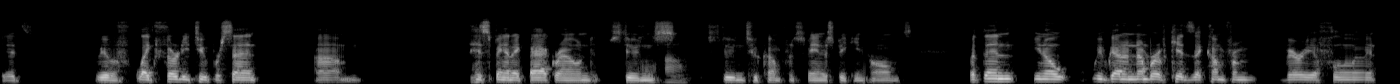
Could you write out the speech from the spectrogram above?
kids. We have like 32% um, Hispanic background students, Wow. students who come from Spanish speaking homes. But then, you know, we've got a number of kids that come from very affluent,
